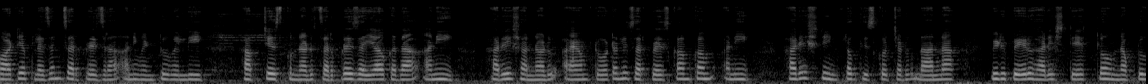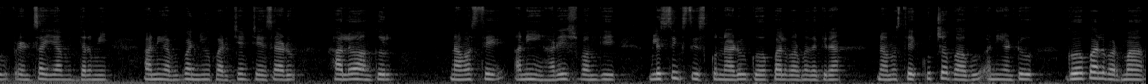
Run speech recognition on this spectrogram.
what a pleasant surprise రా అని వెంటూ వెళ్ళి హక్ చేసుకున్నాడు సర్ప్రైజ్ అయ్యావు కదా అని హరీష్ అన్నాడు. I'm totally surprise come come అని హరీష్ని ఇంట్లోకి తీసుకొచ్చాడు. నాన్న వీడి పేరు హరీష్. స్టేట్లో ఉన్నప్పుడు ఫ్రెండ్స్ అయ్యాం అని అభిమన్యు పరిచయం చేశాడు. Hello uncle. నమస్తే అని హరీష్ వంగి బ్లెస్సింగ్స్ తీసుకున్నాడు గోపాల్ వర్మ దగ్గర. నమస్తే కూర్చో బాబు అని అంటూ గోపాల్ వర్మ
